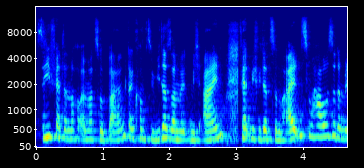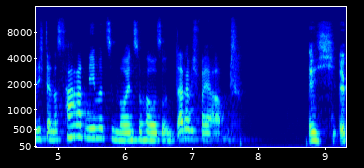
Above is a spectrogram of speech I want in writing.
Sie fährt dann noch einmal zur Bank, dann kommt sie wieder, sammelt mich ein, fährt mich wieder zum alten Zuhause, damit ich dann das Fahrrad nehme zum neuen Zuhause. Und dann habe ich Feierabend. Ich äh,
